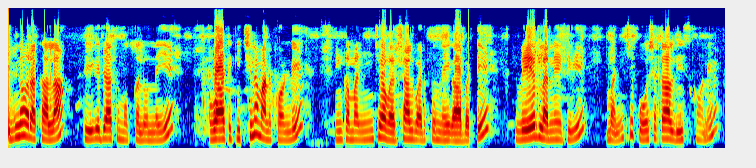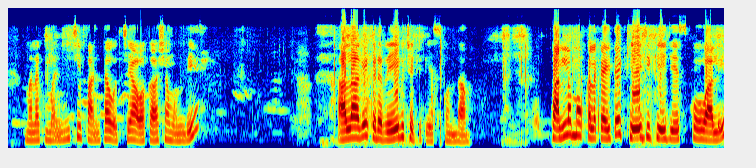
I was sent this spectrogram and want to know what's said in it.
ఎన్నో రకాల తీగజాతి మొక్కలు ఉన్నాయి. వాటికి ఇచ్చినాం అనుకోండి ఇంకా మంచిగా వర్షాలు పడుతున్నాయి కాబట్టి వేర్లు అనేటివి మంచి పోషకాలు తీసుకొని మనకు మంచి పంట వచ్చే అవకాశం ఉంది. అలాగే ఇక్కడ రేగు చెట్టుకి వేసుకుందాం. పండ్ల మొక్కలకైతే కేజీ కేజీ వేసుకోవాలి.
